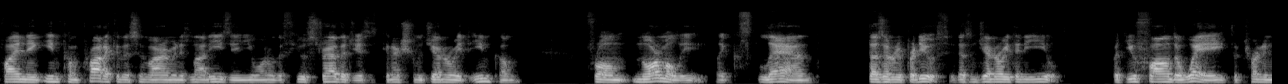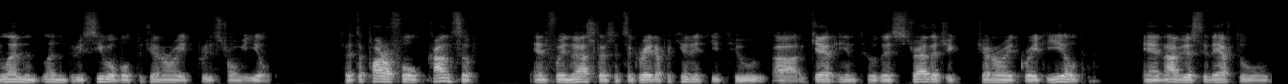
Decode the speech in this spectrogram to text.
finding income product in this environment is not easy you're one of the few strategies that can actually generate income from normally like land doesn't reproduce it doesn't generate any yield but you found a way to turning land, land into receivable to generate pretty strong yield so it's a powerful concept and for investors, it's a great opportunity to uh, get into this strategy, generate great yield. And obviously, they have to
